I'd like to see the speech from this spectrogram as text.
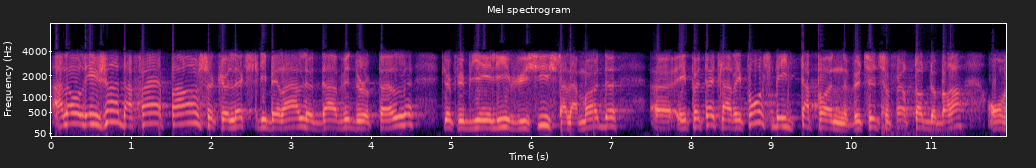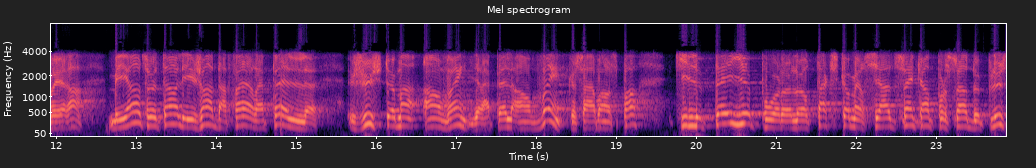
Alors, les gens d'affaires pensent que l'ex-libéral David Ruppel, qui a publié un livre, lui c'est à la mode, euh, est peut-être la réponse, mais il taponne. Veut-il se faire tordre de bras? On verra. Mais entre-temps, les gens d'affaires appellent justement en vain, ils rappellent en vain que ça avance pas, qu'ils payent pour leur taxe commerciale 50 de plus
